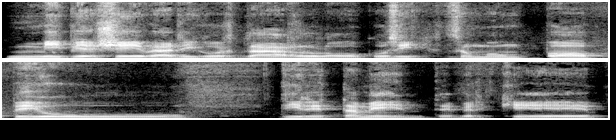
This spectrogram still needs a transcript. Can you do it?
mi piaceva ricordarlo così, insomma, un po' più direttamente, perché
